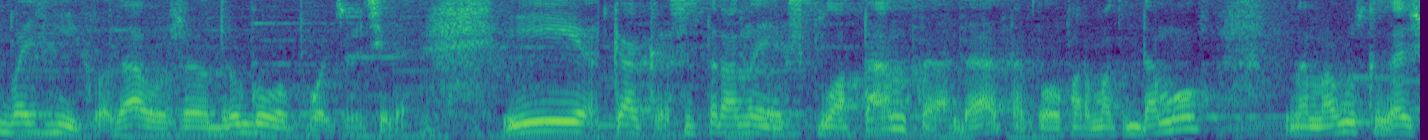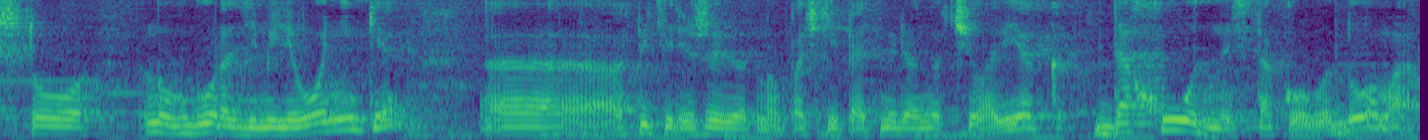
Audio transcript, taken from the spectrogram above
возникла, да, уже у другого пользователя. И как со стороны эксплуатанта, да, такого формата домов, могу сказать, что ну, в городе миллионники, э, в Питере живет ну, почти 5 миллионов человек. Доходность такого дома,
